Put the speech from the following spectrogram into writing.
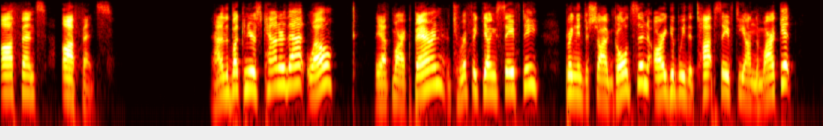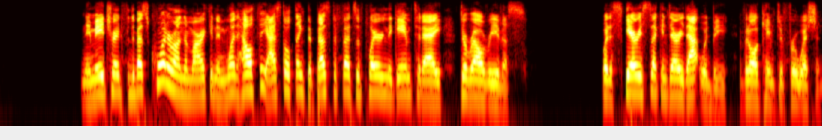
offense, offense. How do the Buccaneers counter that? Well, they have Mark Barron, a terrific young safety, bring in Dashon Goldson, arguably the top safety on the market. And they may trade for the best corner on the market, and when healthy, I still think the best defensive player in the game today, Darrelle Revis. What a scary secondary that would be if it all came to fruition.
